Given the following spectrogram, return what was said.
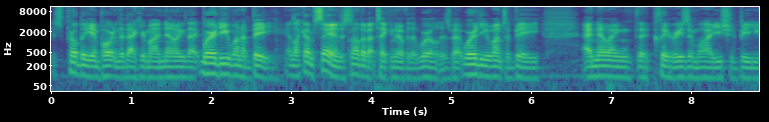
it's probably important in the back of your mind knowing that where do you want to be? And like i'm saying it's not about taking over the world. It's about where do you want to be and knowing the clear reason why you should be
